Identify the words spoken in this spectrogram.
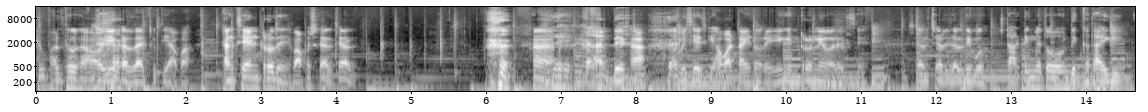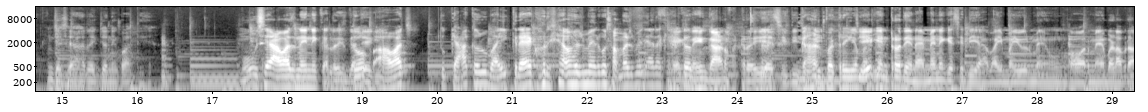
क्यों फालतू का ये कर रहा है चूती आपा? ढंग से इंट्रो दे वापस कर चल। हाँ, देखा अभी से इसकी हवा टाइट हो रही है एक इंट्रो नहीं हो रहा इससे। चल चल जल्दी बोल। स्टार्टिंग में तो दिक्कत आएगी जैसे हर एक जने को आती है। मुँह से आवाज़ नहीं निकल रही तो आवाज़ तो क्या करूँ भाई? क्रैक हो रही है आवाज़ मेरे को समझ में नहीं आ रहा क्या नहीं गांड फट रही है सीधी गांड फट रही है मतलब। एक। इंट्रो देना है मैंने कैसे दिया? भाई मयूर में हूँ और मैं बड़ा बड़ा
